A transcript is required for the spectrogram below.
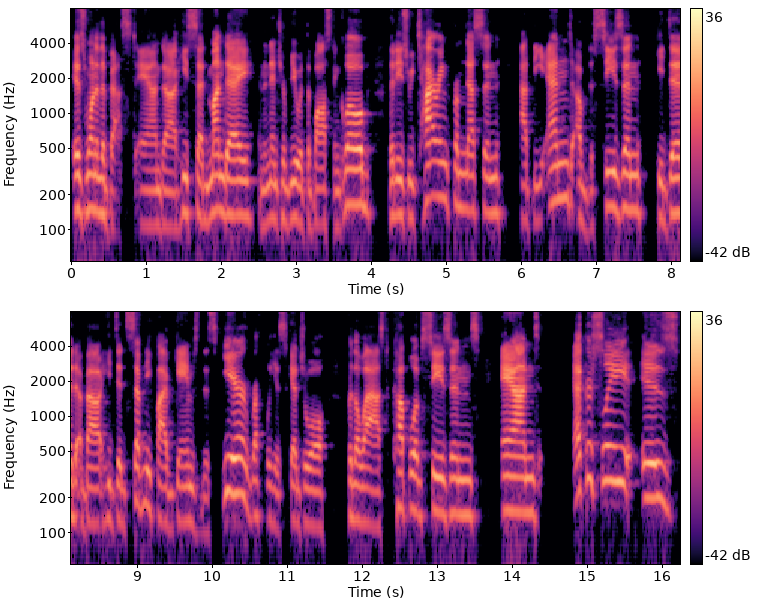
is one of the best. And uh, he said Monday in an interview with the Boston Globe that he's retiring from NESN at the end of the season. He did about he did 75 games this year, roughly his schedule for the last couple of seasons. And Eckersley is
